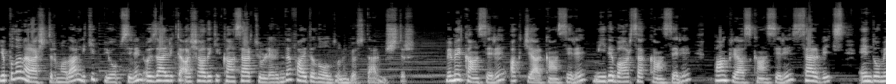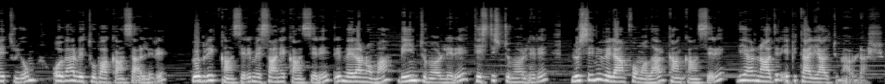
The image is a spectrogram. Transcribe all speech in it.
Yapılan araştırmalar likit biyopsinin özellikle aşağıdaki kanser türlerinde faydalı olduğunu göstermiştir. Meme kanseri, akciğer kanseri, mide bağırsak kanseri, pankreas kanseri, serviks, endometrium, over ve tuba kanserleri, böbrek kanseri, mesane kanseri, melanoma, beyin tümörleri, testis tümörleri, lösemi ve lenfomalar, kan kanseri, diğer nadir epitelyal tümörler.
